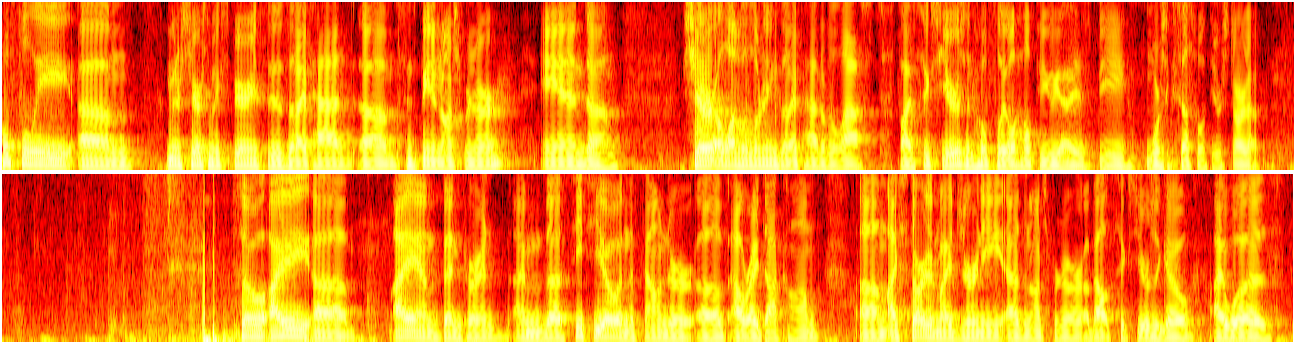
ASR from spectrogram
hopefully um, I'm going to share some experiences that I've had um, since being an entrepreneur and um, share a lot of the learnings that I've had over the last five, six years, and hopefully it will help you guys be more successful with your startup. So I, uh, I am Ben Curran. I'm the CTO and the founder of Outright.com. Um, I started my journey as an entrepreneur about six years ago. I was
